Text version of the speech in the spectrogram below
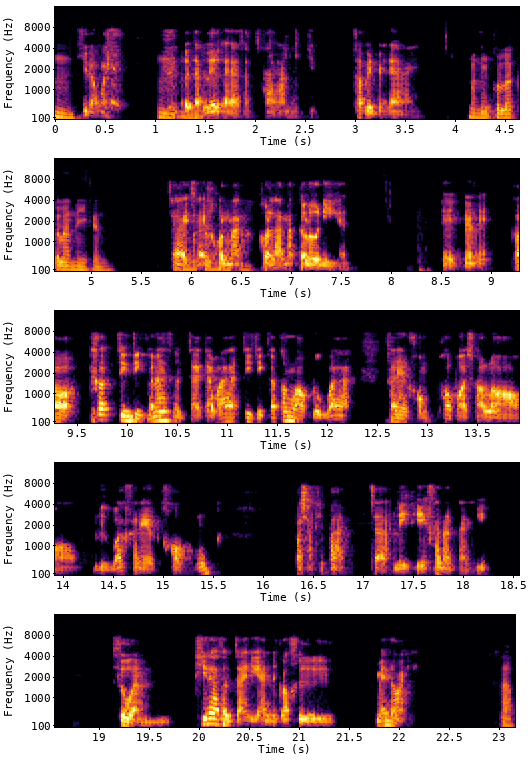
อืมคิดออกไหมอืมเออแต่เลือกอาจารย์สัญชาติอะไรอย่างเงี้ยก็เป็นไปได้ มันคนละกรณีกัน ใช่ใช่มักกะโรนีคนมักคนละมักกะโรนีกัน เออนั่นแหละ ก็ก็จริง ๆ ก็น่าสนใจแต่ว่าจริง ๆ ก็ต้องลองดูว่าคะแนนของพปชรหรือว่าคะแนนของประชาธิปัตย์จะเละเทะขนาดไหน ส่วนที่น่าสนใจอีกอันหนึ่งก็คือแม่หน่อย ครับ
